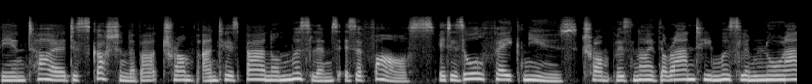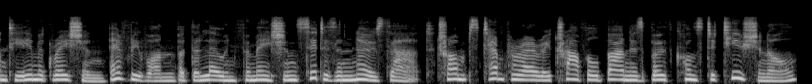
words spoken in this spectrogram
the entire discussion about Trump and his ban on Muslims is a farce. It is all fake news. Trump is neither anti-Muslim nor anti-immigration. Everyone but the low-information citizen knows that. Trump's temporary travel ban is both constitutional,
